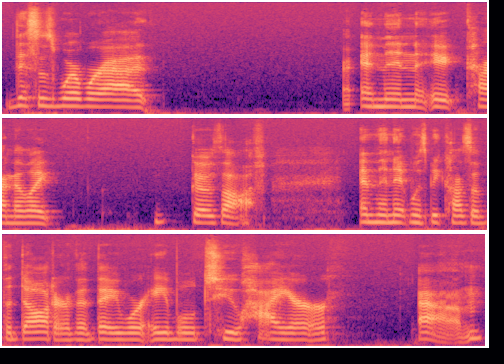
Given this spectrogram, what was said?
This is where we're at. And then it kind of like goes off. And then it was because of the daughter that they were able to hire um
